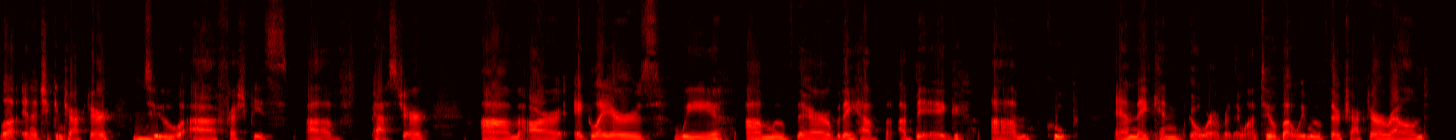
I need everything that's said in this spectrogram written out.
well, in a chicken tractor Mhm. to a fresh piece of pasture um, our egg layers we um, move there they have a big um, coop and they can go wherever they want to but we move their tractor around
